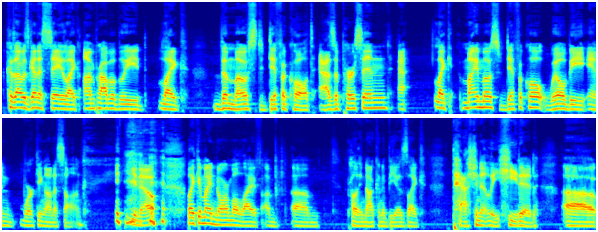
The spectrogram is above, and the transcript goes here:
because I was going to say, like, I'm probably like the most difficult as a person. At, like, my most difficult will be in working on a song, you know? like, in my normal life, I'm um, probably not going to be as like passionately heated uh,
